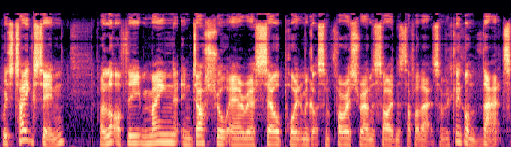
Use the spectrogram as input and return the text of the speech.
which takes in a lot of the main industrial area, sell point, and we've got some forest around the side and stuff like that. So if we click on that,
